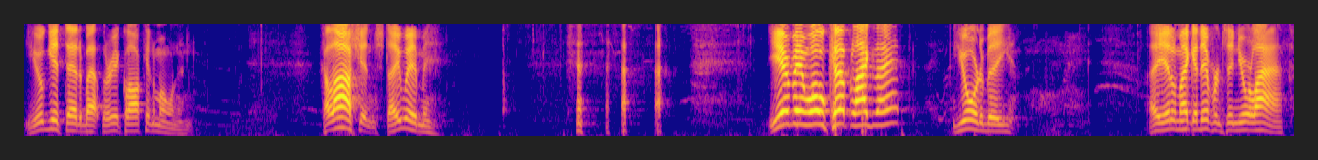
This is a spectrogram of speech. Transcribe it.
You'll get that about 3 o'clock in the morning. Colossians, stay with me. you ever been woke up like that? You ought to be. Hey, it'll make a difference in your life.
